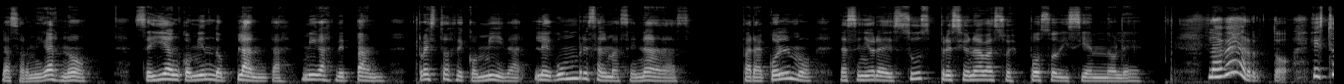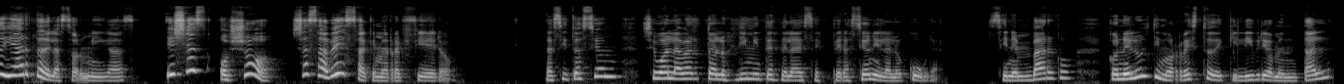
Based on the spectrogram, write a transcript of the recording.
Las hormigas no. Seguían comiendo plantas, migas de pan, restos de comida, legumbres almacenadas. Para colmo, la señora de Sus presionaba a su esposo diciéndole Laberto, estoy harta de las hormigas. ¿Ellas o yo? Ya sabes a qué me refiero. La situación llevó a Laberto a los límites de la desesperación y la locura. Sin embargo, con el último resto de equilibrio mental,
